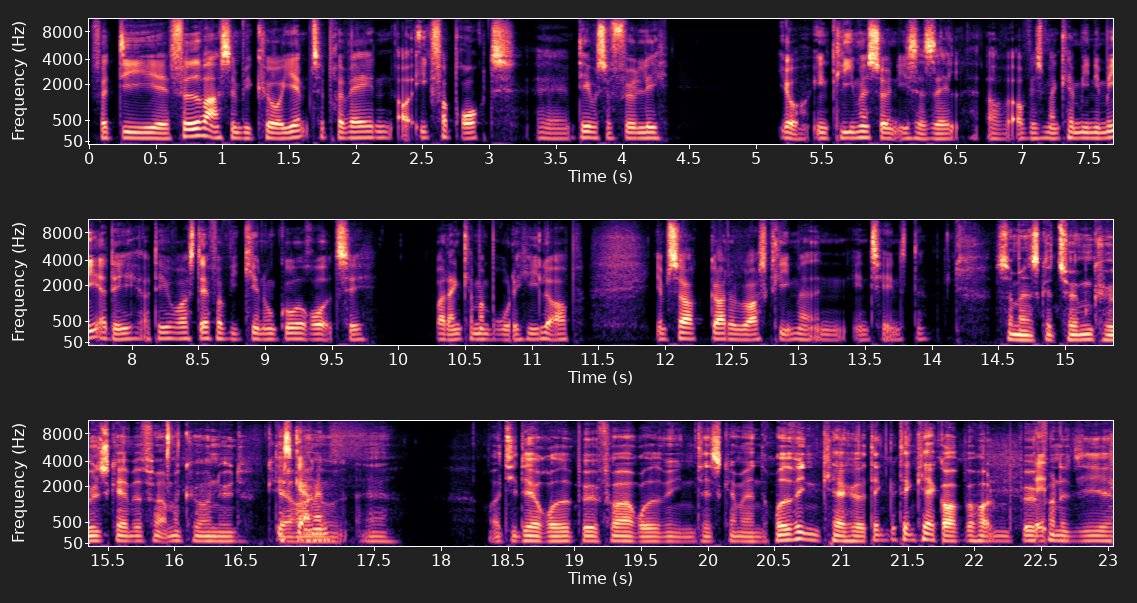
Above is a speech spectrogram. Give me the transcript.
Fordi øh, fødevarer, som vi kører hjem til privaten og ikke får brugt, øh, det er jo selvfølgelig jo en klimasøn i sig selv. Og, og hvis man kan minimere det, og det er jo også derfor, vi giver nogle gode råd til, hvordan kan man bruge det hele op, jamen så gør det jo også klimaet en, en tjeneste. Så man skal tømme køleskabet, før man køber nyt? Det skal man. Ja. Og de der røde bøffer og rødvin, det skal man... Rødvin kan jeg høre, den, den kan jeg godt beholde, men bøfferne, de er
